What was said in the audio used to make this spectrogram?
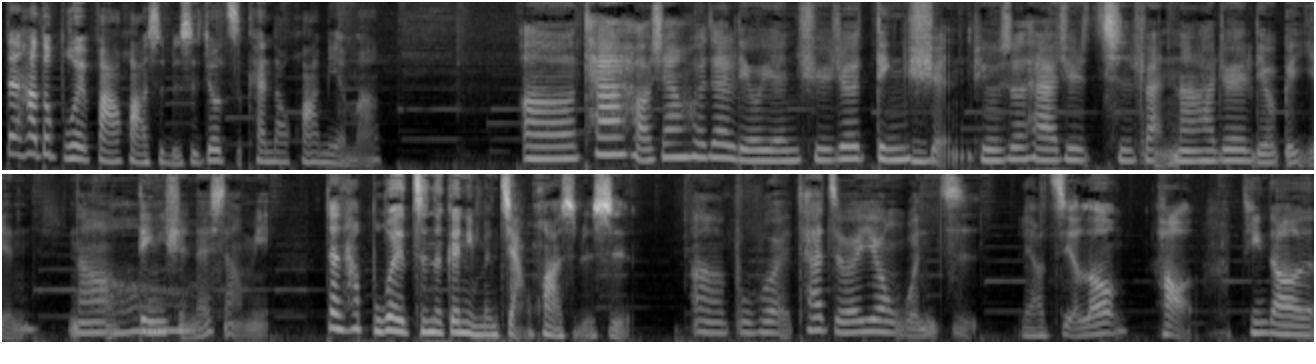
但他都不会发话，是不是？就只看到画面吗？呃，他好像会在留言区就盯选，比如说他要去吃饭，然后他就会留个言，然后盯选在上面，但他不会真的跟你们讲话，是不是？嗯，不会，他只会用文字。了解喽。好，听到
